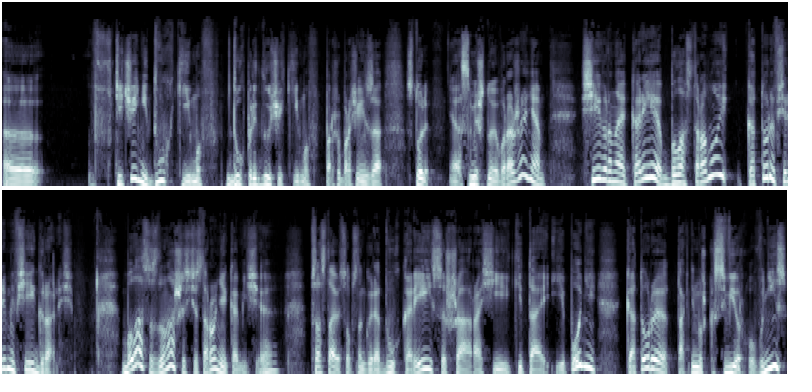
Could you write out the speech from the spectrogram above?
Э, в течение двух Кимов, двух предыдущих Кимов, прошу прощения за столь э, смешное выражение, Северная Корея была страной, которой все время все игрались. Была создана шестисторонняя комиссия в составе, собственно говоря, двух Корей, США, России, Китая и Японии, которая так немножко сверху вниз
